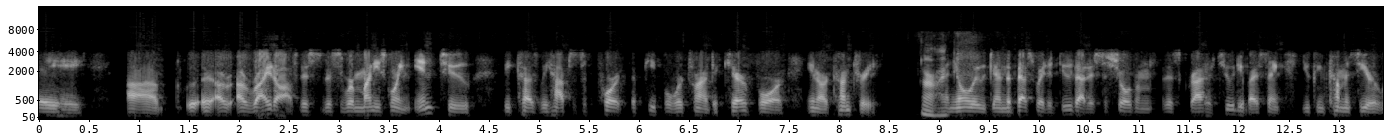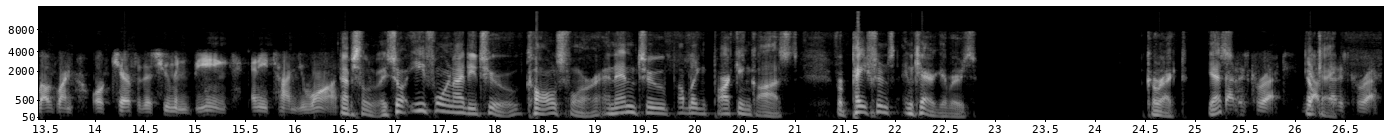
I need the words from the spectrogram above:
a uh, a, a write-off. This this is where money's going into because we have to support the people we're trying to care for in our country. All right. And the only can, the best way to do that is to show them this gratitude by saying you can come and see your loved one or care for this human being anytime you want. Absolutely. So E492 calls for an end to public parking costs for patients and caregivers. Correct. Yes. That is correct. Yeah, Okay. that is correct.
